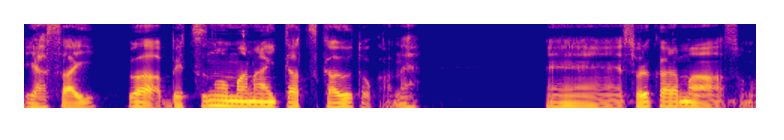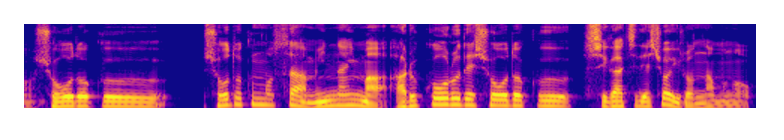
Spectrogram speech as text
野菜は別のまな板使うとかね。えーそれからまあ、その消毒、消毒もさ、みんな今アルコールで消毒しがちでしょ？いろんなもの。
